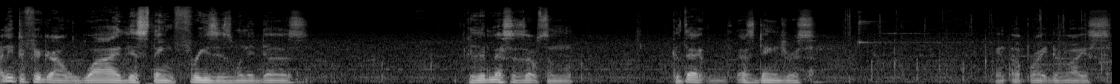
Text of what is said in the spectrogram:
I need to figure out why this thing freezes when it does. Because it messes up some because that that's dangerous. An upright device.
